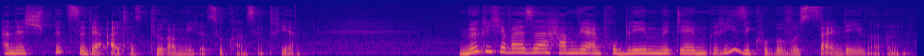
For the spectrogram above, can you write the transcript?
an der Spitze der Alterspyramide zu konzentrieren. Möglicherweise haben wir ein Problem mit dem Risikobewusstsein der Jüngeren.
